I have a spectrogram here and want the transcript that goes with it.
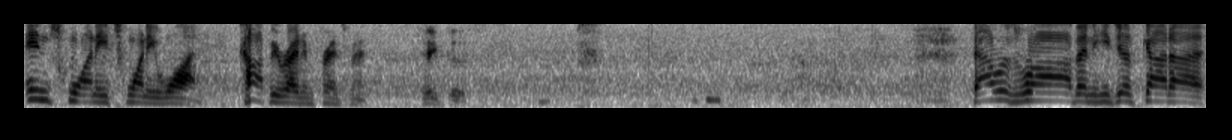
in 2021. Copyright infringement. Take this. That was Rob, and he just got a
